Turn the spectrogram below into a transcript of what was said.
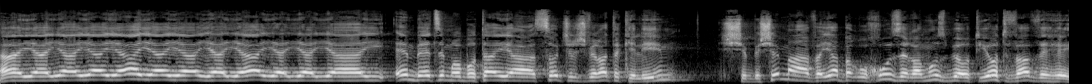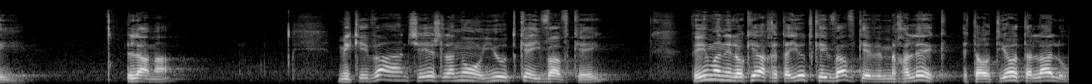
איי איי איי איי איי איי איי איי איי איי איי הם בעצם רבותיי הסוד של שבירת הכלים שבשם ההוויה ברוך הוא זה רמוז באותיות ו' וה' למה? מכיוון שיש לנו י' כ' ו' כ' ואם אני לוקח את הי' כ' ו' כ' ומחלק את האותיות הללו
